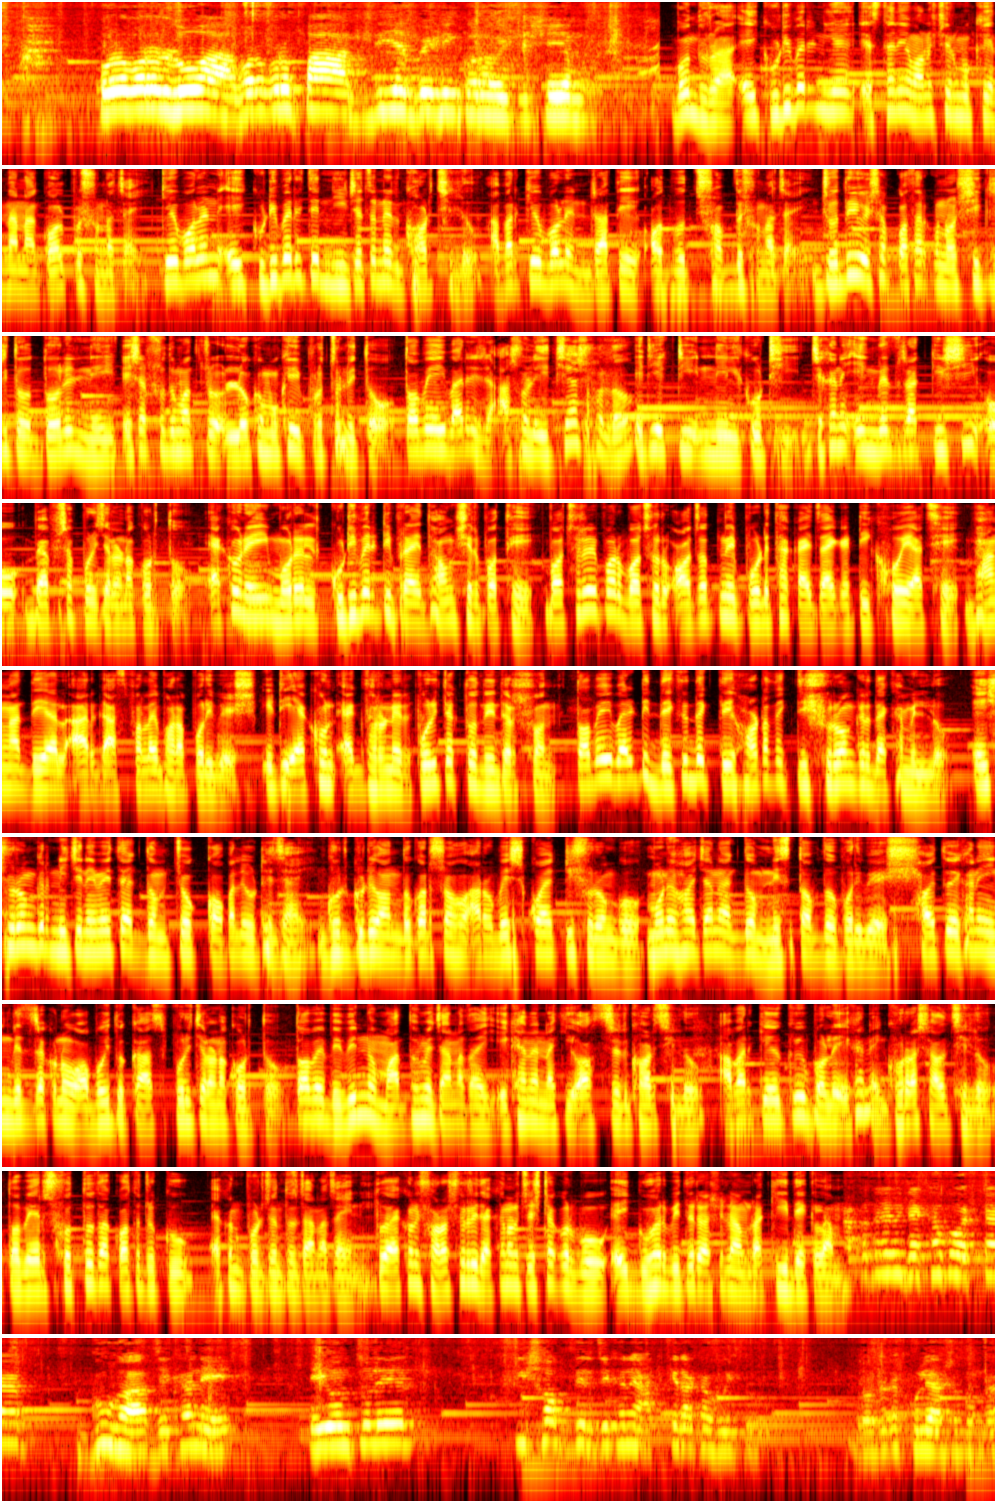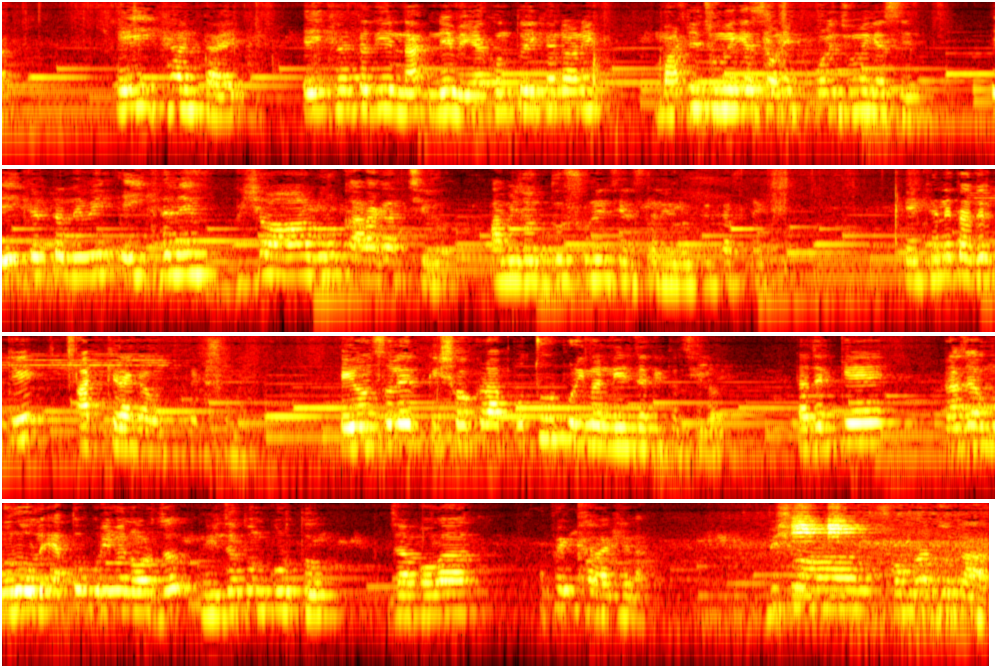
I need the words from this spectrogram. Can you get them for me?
বড় বড় লোহা বড় বড় পাত দিয়ে বিল্ডিং করা হয়েছে সেই আমল। বন্ধুরা, এই কুটিবাড়ি নিয়ে স্থানীয় মানুষের মুখে নানা গল্প শোনা যায়। কেউ বলেন এই কুটিবাড়িতে নির্যাতনের ঘর ছিল, আবার কেউ বলেন রাতে অদ্ভুত শব্দ শোনা যায়। যদিও এসব কথার কোনো স্বীকৃত দলিল নেই, এসব শুধুমাত্র লোকমুখেই প্রচলিত। তবে এই বাড়ির আসল ইতিহাস হলো, এটি একটি নীলকুঠি, যেখানে ইংরেজরা কৃষি ও ব্যবসা পরিচালনা করত। এখন এই মোরেল কুটিবাড়িটি প্রায় ধ্বংসের পথে। বছরের পর বছর অযত্নে পড়ে থাকায় জায়গাটি ক্ষয়ে আছে, ভাঙা দেয়াল আর গাছপালায় ভরা পরিবেশ। এটি এখন এক ধরনের পরিত্যক্ত নিদর্শন। তবে এই বাড়িটি দেখতে দেখতে দেখতে হঠাৎ একটি সুরঙ্গের দেখা মিলল। এই সুরঙ্গের নিচে নেমে তো একদম চোখ কপালে উঠে যায়। ঘুটঘুটি অন্ধকার সহ আরও বেশ কয়েকটি সুরঙ্গ। মনে হয় যেন একদম নিস্তব্ধ পরিবেশ। হয়তো এখানে ইংরেজরা কোনো অবৈধ কাজ পরিচালনা করত। তবে বিভিন্ন মাধ্যমে জানা যায়, এখানে নাকি অস্ত্রের ঘর ছিল। আবার কেউ কেউ বলে এখানে ঘোড়াশাল ছিল। তবে এর সত্যতা কতটুকু, এখন পর্যন্ত জানা যায়নি। তো এখন সরাসরি দেখানোর চেষ্টা করব, এই গুহার ভিতরে আসলে আমরা কি দেখলাম। আমি দেখাবো একটা গুহা যেখানে এই অঞ্চলের কৃষকদের যেখানে আটকে রাখা হইতো। দরজাটা খুলে আসো তোমরা। এইখানটায়, এইখানটা দিয়ে না- নেমে, এখন তো এখানে অনেক মাটি জমে গেছে, অনেক পরে জমে গেছে। এইখানটা নেমে, এইখানে বিশাল বড় কারাগার ছিল। আমি যতদূর শুনেছি স্থানীয় লোকদের কাছ থেকে। এইখানে তাদেরকে আটকে রাখা হতো এক সময়। এই অঞ্চলের কৃষকরা প্রচুর পরিমাণ নির্যাতিত ছিল। তাদেরকে রাজা মোরল এত পরিমাণ নির্যাতন করত, যা বলার উপেক্ষা রাখে না। বিশাল সাম্রাজ্য তার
